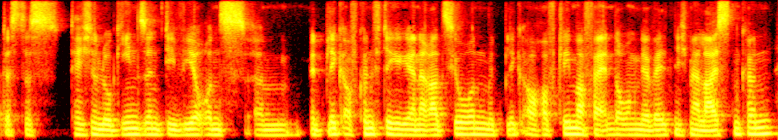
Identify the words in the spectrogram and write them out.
dass das Technologien sind, die wir uns ähm, mit Blick auf künftige Generationen, mit Blick auch auf Klimaveränderungen der Welt nicht mehr leisten können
